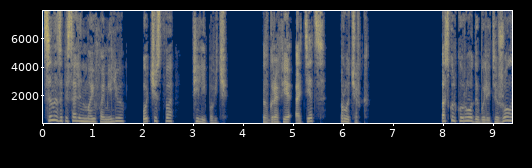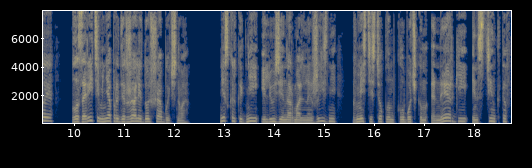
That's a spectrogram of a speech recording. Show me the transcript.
Сына записали на мою фамилию, отчество Филиппович. В графе «Отец» прочерк. Поскольку роды были тяжелые, в лазарете меня продержали дольше обычного. Несколько дней иллюзии нормальной жизни вместе с теплым клубочком энергии, инстинктов,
